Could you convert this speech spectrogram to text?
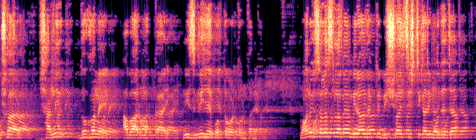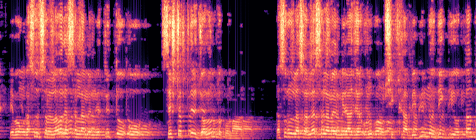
উষার সান্নিধ্যক্ষণে আবার মক্কায় নিজ গৃহে প্রত্যাবর্তন করেন। মহানবী সাল্লাহ সাল্লামের মিরাজ একটি বিস্ময় সৃষ্টিকারী মজেজা এবং রাসুল সাল্লাহ সাল্লামের নেতৃত্ব ও শ্রেষ্ঠত্বের জ্বলন্ত প্রমাণ। রাসুল্লাহ সাল্লাহ সাল্লামের মিরাজের অনুপম শিক্ষা বিভিন্ন দিক দিয়ে অত্যন্ত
